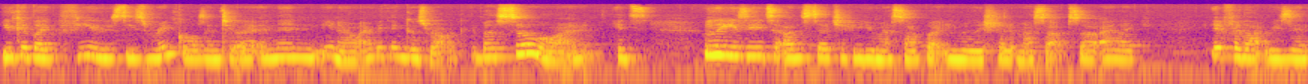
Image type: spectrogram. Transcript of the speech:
you could like fuse these wrinkles into it and then you know everything goes wrong but sew on it's really easy to unstitch if you do mess up but you really shouldn't mess up so i like it for that reason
